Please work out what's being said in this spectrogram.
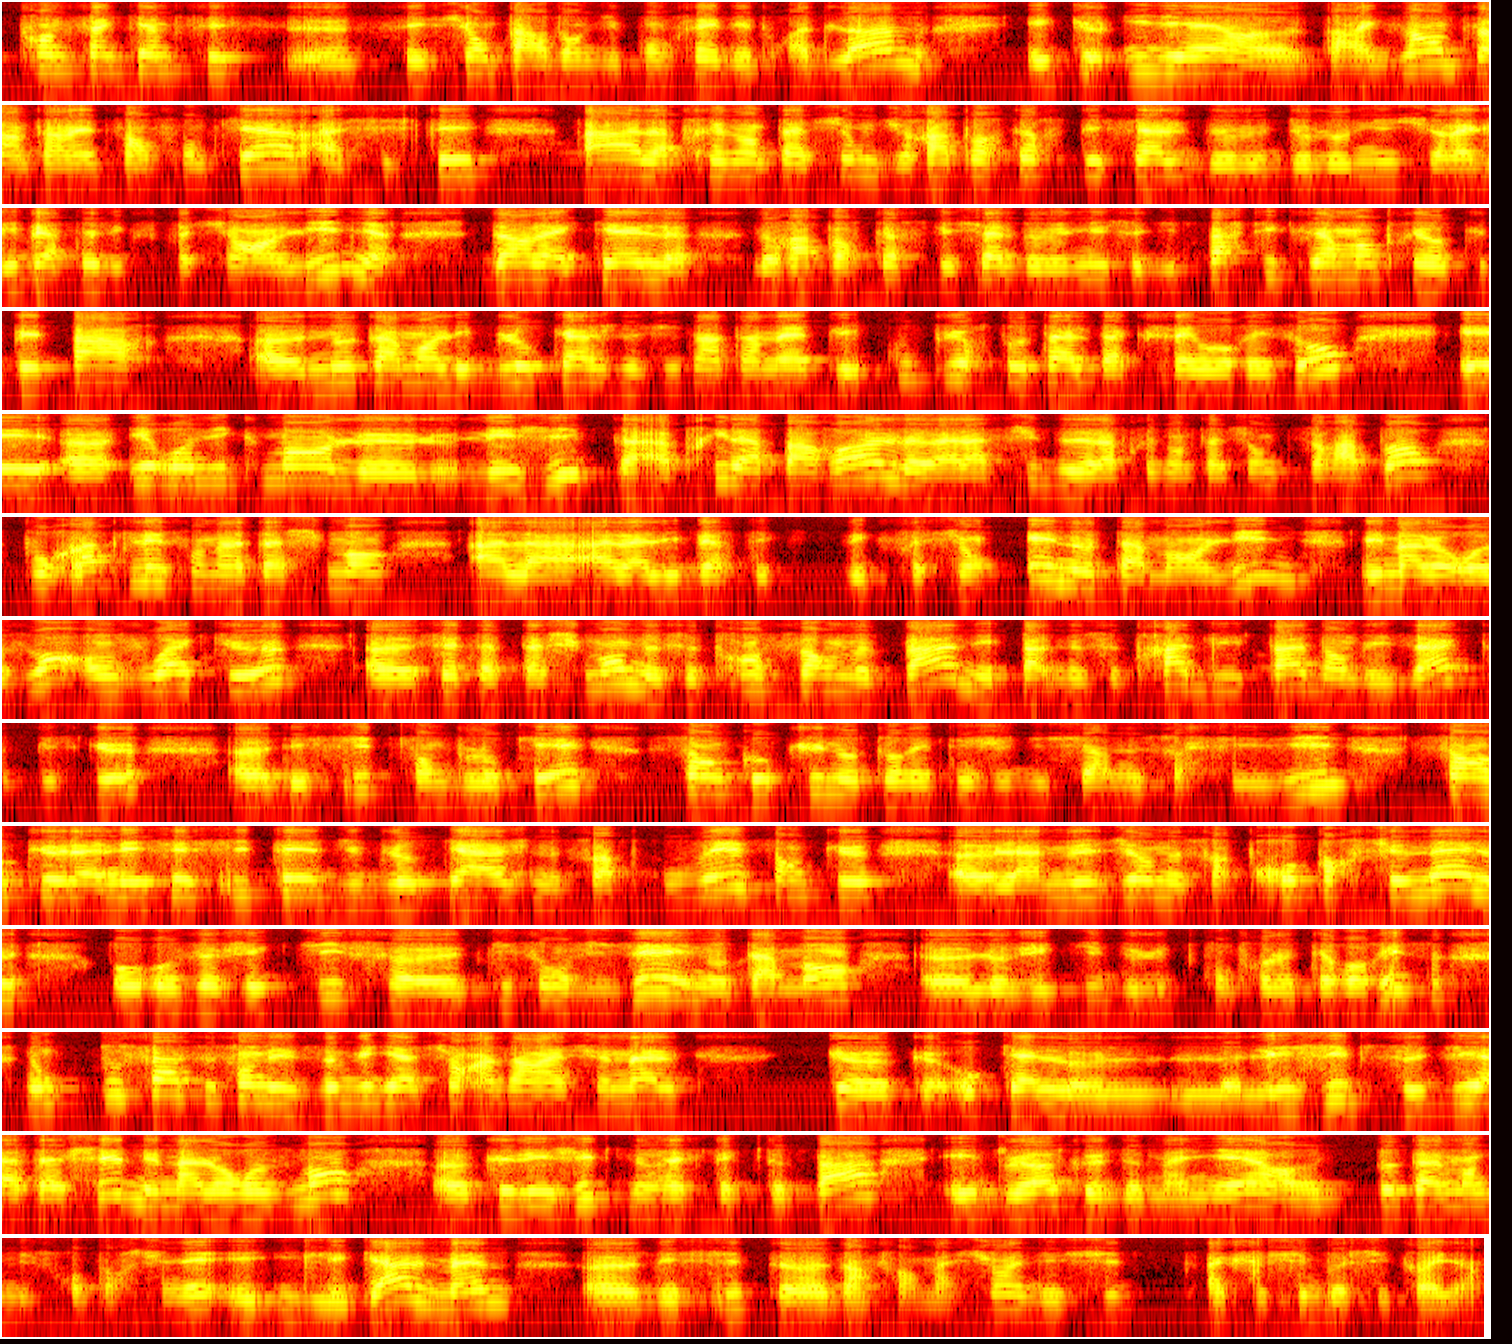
e session du Conseil des droits de l'homme, et que hier, par exemple, Internet sans frontières assistait à la présentation du rapporteur spécial de, l'ONU sur la liberté d'expression en ligne, dans laquelle le rapporteur spécial de l'ONU se dit particulièrement préoccupé par euh, notamment les blocages de sites Internet, les coupures totales d'accès au réseau. Et euh, ironiquement, l'Égypte a pris la parole à la suite de la présentation de ce rapport pour rappeler son attachement à la, liberté d'expression et notamment en ligne, mais malheureusement, on voit que euh, cet attachement ne se transforme pas, ne se traduit pas dans des actes, puisque euh, des sites sont bloqués sans qu'aucune autorité judiciaire ne soit saisie, sans que la nécessité du blocage ne soit prouvée, sans que euh, la mesure ne soit proportionnelle aux, objectifs qui sont visés, notamment l'objectif de lutte contre le terrorisme. Donc tout ça, ce sont des obligations internationales auquel l'Égypte se dit attachée, mais malheureusement euh, que l'Égypte ne respecte pas et bloque de manière euh, totalement disproportionnée et illégale même euh, des sites d'information et des sites accessibles aux citoyens.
